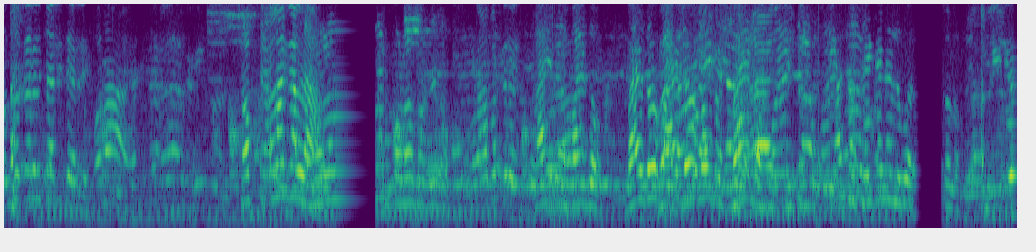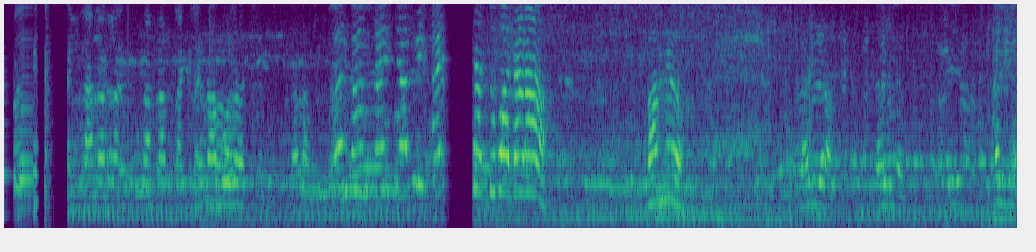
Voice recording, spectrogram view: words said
অন্ধকারে দেয় রে সব কালা কালা। দাও দাও দাও দাও দাও। আচ্ছা সেখানে নেব চলো। দাদা বড় আছে দাঁড়া দুবা দাঁড়া। সামনে দাঁড়িয়ে দাঁড়িয়ে দাঁড়িয়ে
